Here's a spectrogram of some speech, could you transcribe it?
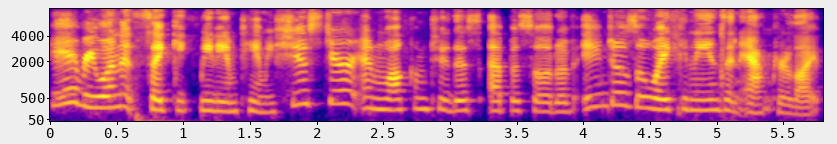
Hey everyone, it's Psychic Medium Tammy Schuster, and welcome to this episode of Angels Awakenings and Afterlife.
